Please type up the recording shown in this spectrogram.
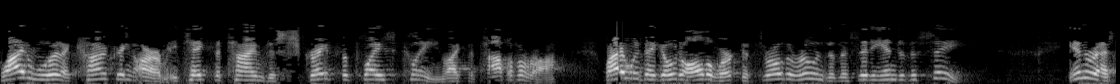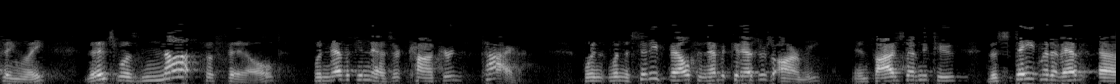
Why would a conquering army take the time to scrape the place clean, like the top of a rock? Why would they go to all the work to throw the ruins of the city into the sea? Interestingly, this was not fulfilled when Nebuchadnezzar conquered Tyre. When, when the city fell to Nebuchadnezzar's army in 572, the statement of, uh,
